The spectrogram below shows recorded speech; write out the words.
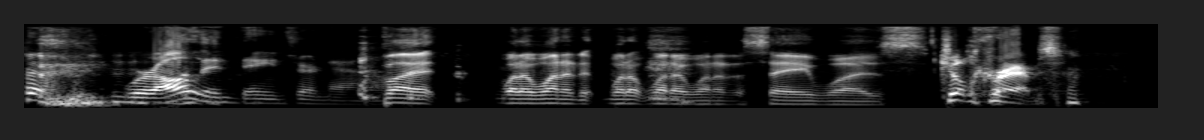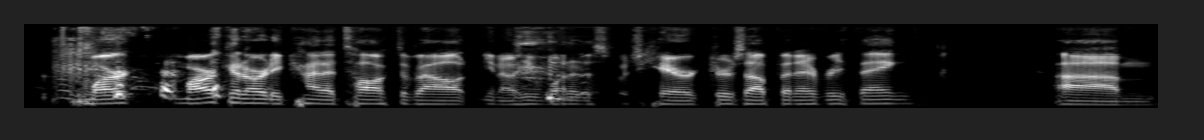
We're all in danger now. but what I wanted to, what what I wanted to say was Kill the crabs. Mark Mark had already kind of talked about you know he wanted to switch characters up and everything, um,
